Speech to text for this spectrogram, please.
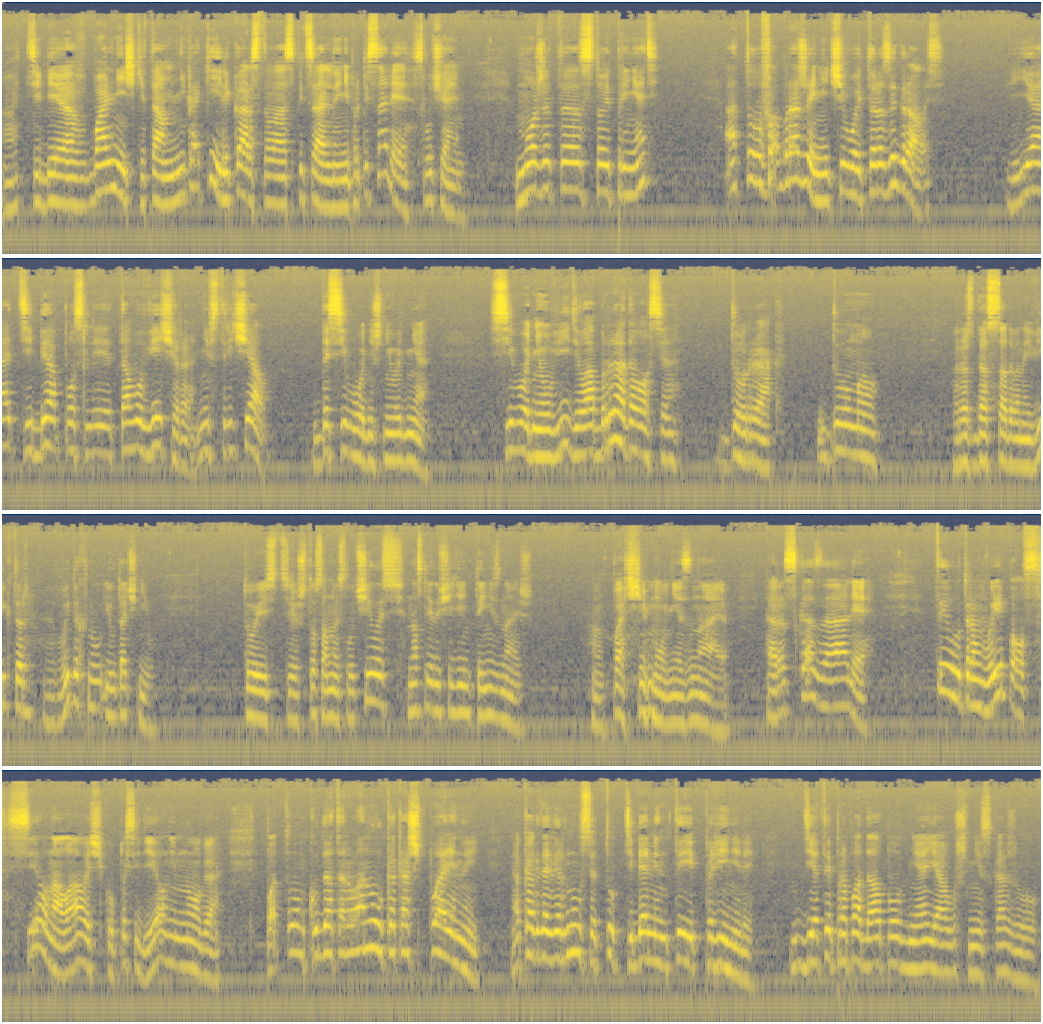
А тебе в больничке там никакие лекарства специальные не прописали случаем? Может, э, стоит принять? А то воображение чего это разыгралось. Я тебя после того вечера не встречал до сегодняшнего дня. Сегодня увидел, обрадовался. Дурак. Думал. Раздосадованный Виктор выдохнул и уточнил. То есть, что со мной случилось на следующий день, ты не знаешь? Почему не знаю? Рассказали. Ты утром выполз, сел на лавочку, посидел немного, Потом куда-то рванул, как ошпаренный. А когда вернулся, тут тебя менты приняли. Где ты пропадал полдня, я уж не скажу.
